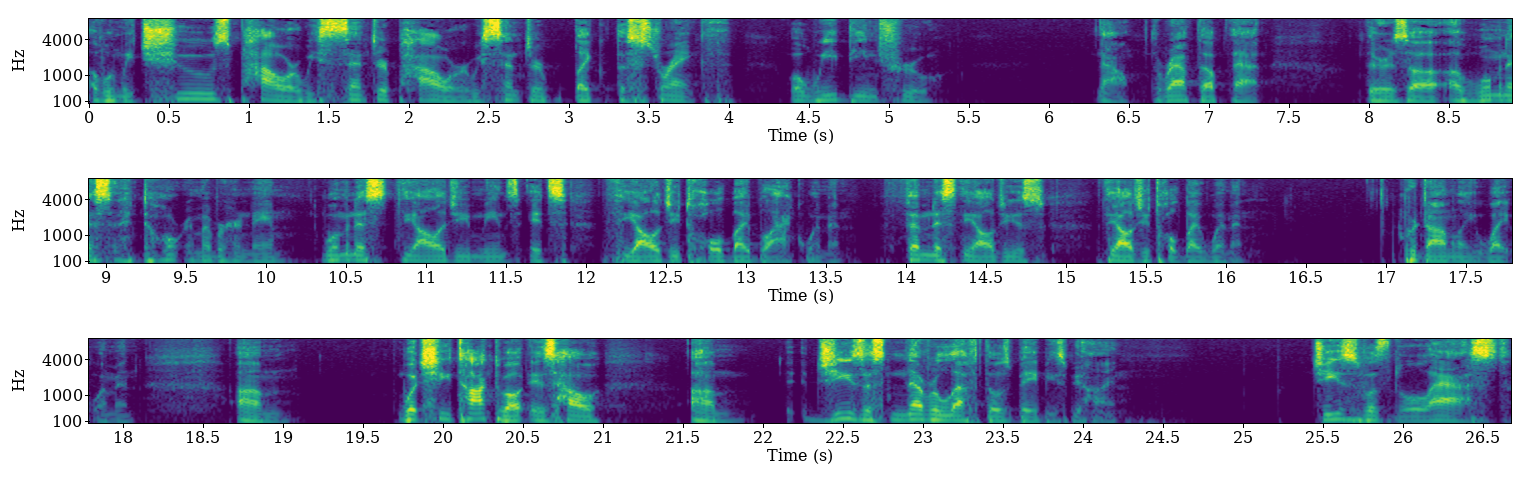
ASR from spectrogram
of when we choose power, we center power, we center like the strength, what we deem true. Now, to wrap up that, there's a, a womanist, and I don't remember her name. Womanist theology means it's theology told by black women. Feminist theology is theology told by women, predominantly white women. Um, what she talked about is how um, Jesus never left those babies behind. Jesus was the last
